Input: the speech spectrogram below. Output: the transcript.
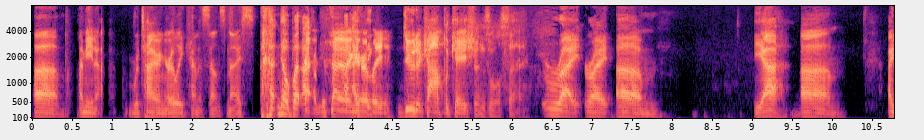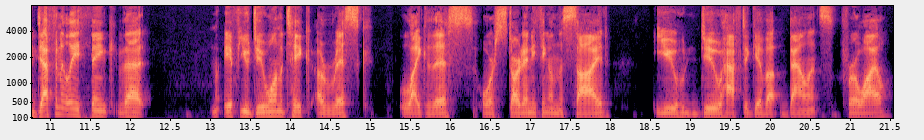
Um, I mean, retiring early kind of sounds nice. no, but yeah, I, retiring I early think, due to complications, we'll say. Right. Right. Um, yeah. Um, I definitely think that if you do want to take a risk like this or start anything on the side, you do have to give up balance for a while.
